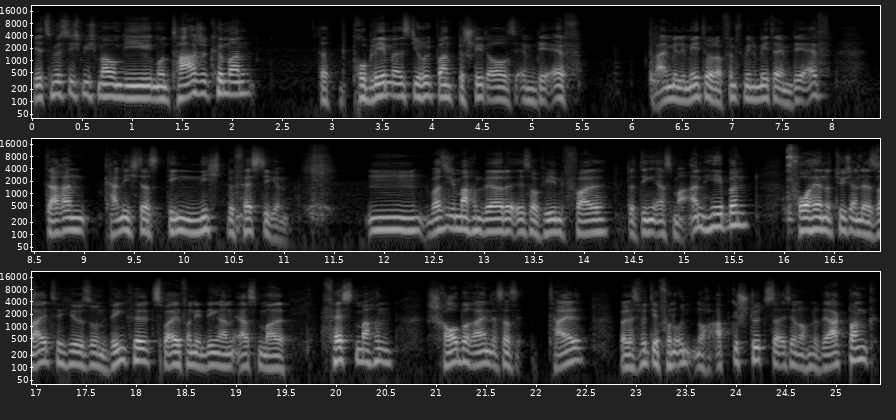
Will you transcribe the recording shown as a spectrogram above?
Jetzt müsste ich mich mal um die Montage kümmern. Das Problem ist, die Rückwand besteht aus MDF. 3 mm oder 5 mm MDF. Daran kann ich das Ding nicht befestigen. Hm, was ich machen werde, ist auf jeden Fall das Ding erstmal anheben. Vorher natürlich an der Seite hier so ein Winkel, zwei von den Dingern erstmal festmachen, Schraube rein, dass das Teil, weil das wird ja von unten noch abgestützt, da ist ja noch eine Werkbank,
